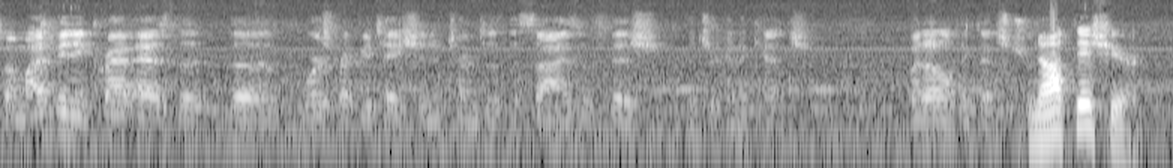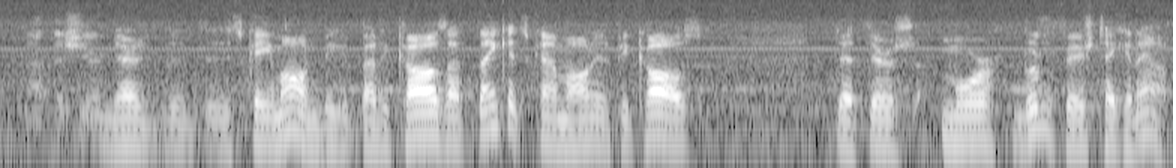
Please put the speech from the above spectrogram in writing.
So in my opinion, crab has the, the worst reputation in terms of the size of fish that you're going to catch. But I don't think that's true. Not this year. Not this year. There, this came on, be- but because I think it's come on is because that there's more little fish taken out.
